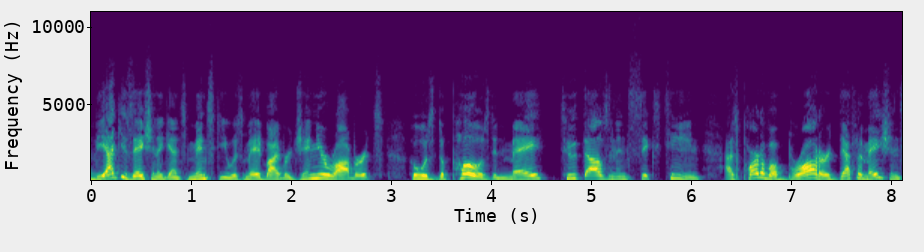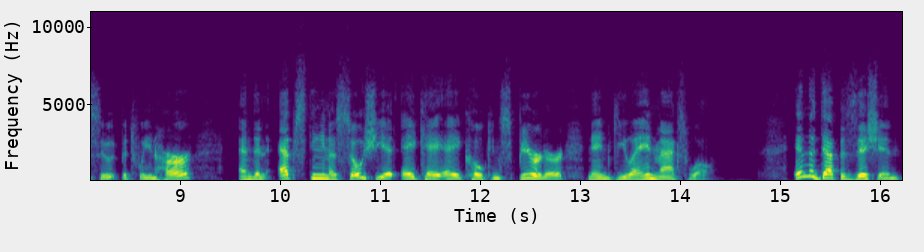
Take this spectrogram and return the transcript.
the accusation against Minsky was made by Virginia Roberts, who was deposed in May 2016 as part of a broader defamation suit between her and an Epstein associate, aka co conspirator, named Ghislaine Maxwell. In the deposition,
